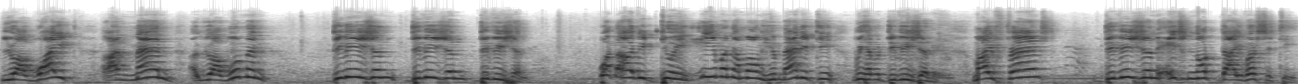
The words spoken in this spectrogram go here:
you are white, I'm man, you are woman. Division, division, division. What are we doing? Even among humanity, we have a division. My friends, division is not diversity.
